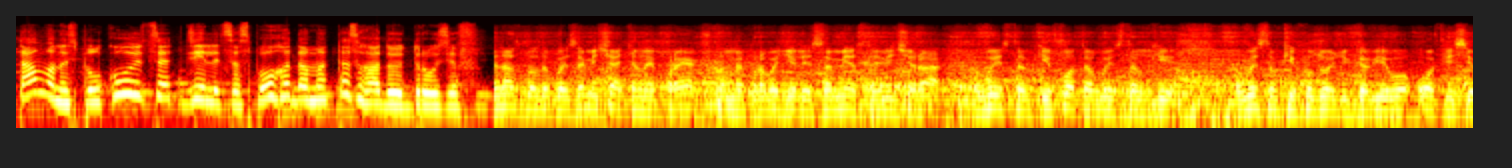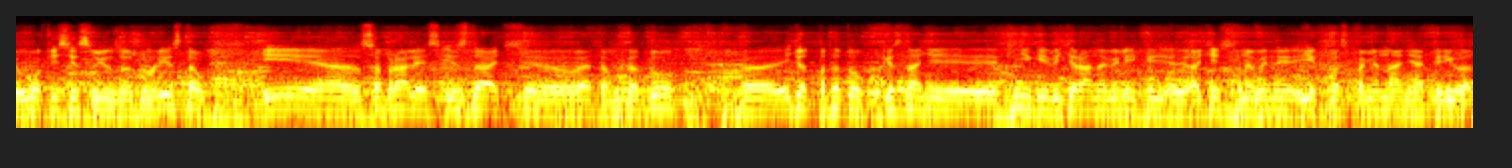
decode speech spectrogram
Там вони спілкуються, діляться спогадами та згадують друзів. У нас был такой замечательный проект, что мы проводили совместные вечера, выставки, фотовыставки, выставки художников в его офисе, в офисе Союза журналистов. И э, собрались издать э, в этом году, э, идет подготовка к изданию книги ветеранов Великой Отечественной войны, их воспоминания о период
